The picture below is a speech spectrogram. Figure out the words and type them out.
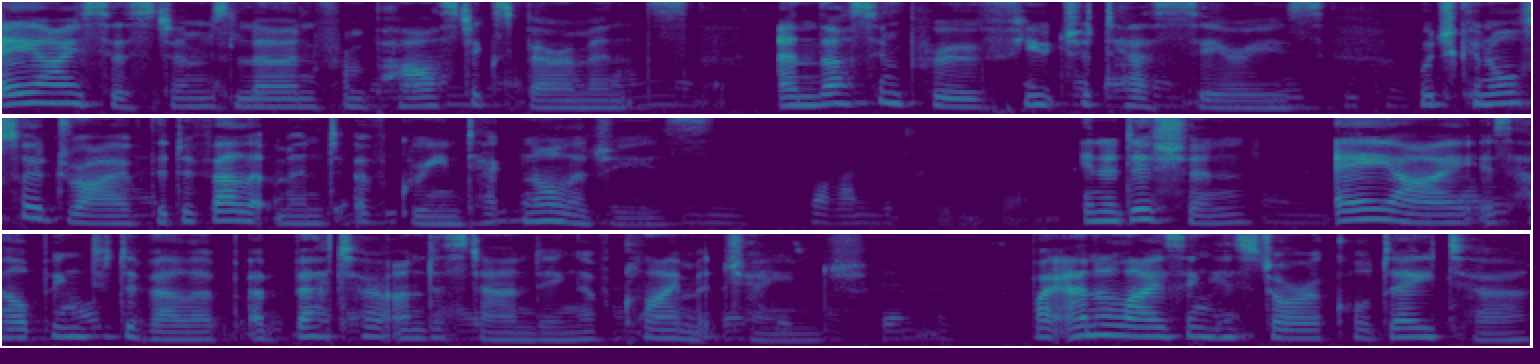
AI systems learn from past experiments and thus improve future test series, which can also drive the development of green technologies. In addition, AI is helping to develop a better understanding of climate change. By analyzing historical data,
